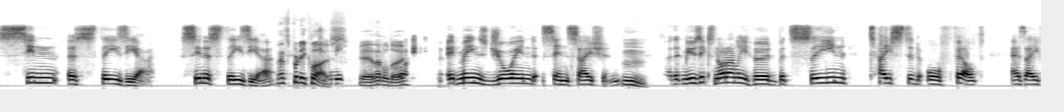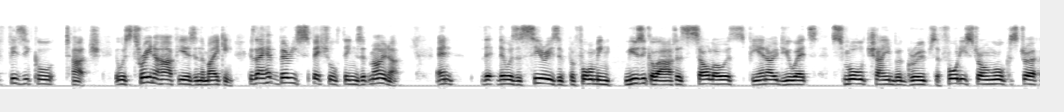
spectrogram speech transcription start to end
Synesthesia. Synesthesia. That's pretty close. Yeah, that'll do. It means joined sensation, Mm. so that music's not only heard but seen, tasted, or felt as a physical touch. It was three and a half years in the making because they have very special things at Mona. And th- there was a series of performing musical artists, soloists, piano duets, small chamber groups, a 40 strong orchestra,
